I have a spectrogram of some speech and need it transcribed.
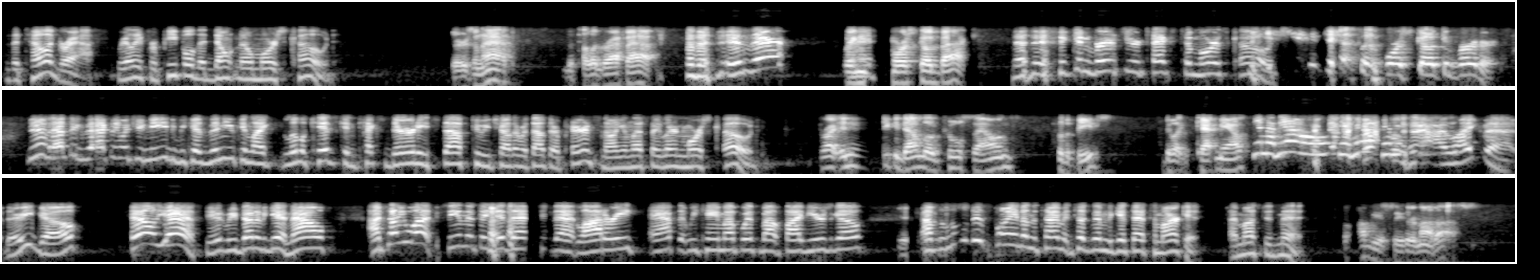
the telegraph, really, for people that don't know Morse code. There's an app, the Telegraph app. Is there? Bring Morse code back. Does it, it converts your text to Morse code. yes, a Morse code converter. Yeah, that's exactly what you need because then you can like little kids can text dirty stuff to each other without their parents knowing unless they learn Morse code. Right, and you can download cool sounds for the beeps. Be like cat meows. Meow, meow, meow, meow, meow, meow. I like that. There you go. Hell yes, dude. We've done it again. Now, I tell you what, seeing that they did that that lottery app that we came up with about five years ago, Yeah. I was a little disappointed on the time it took them to get that to market. I must admit. Obviously, they're not us.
